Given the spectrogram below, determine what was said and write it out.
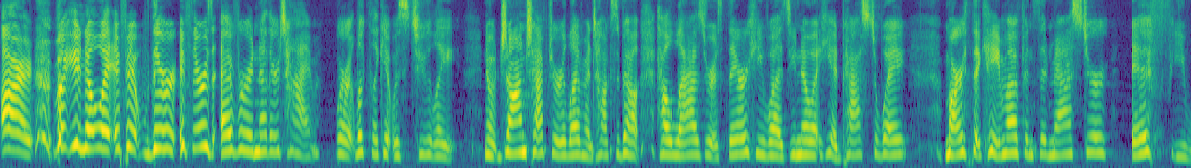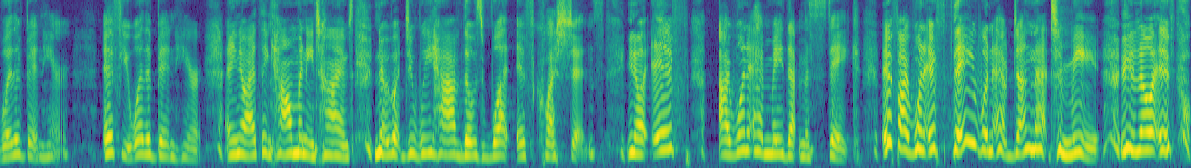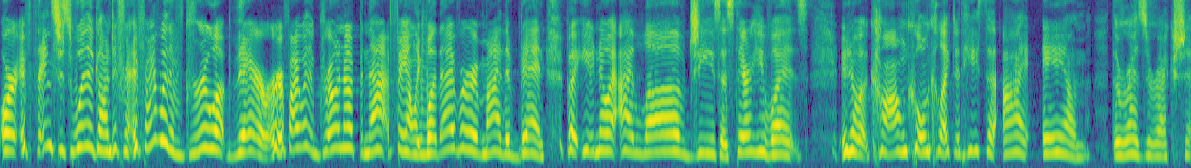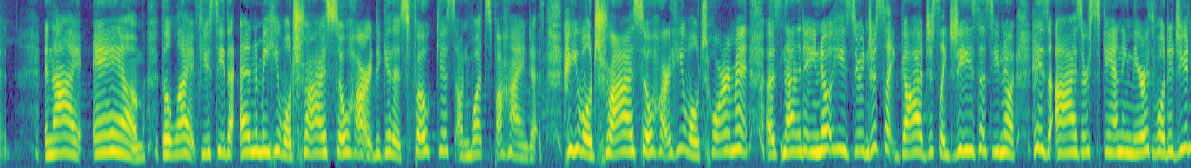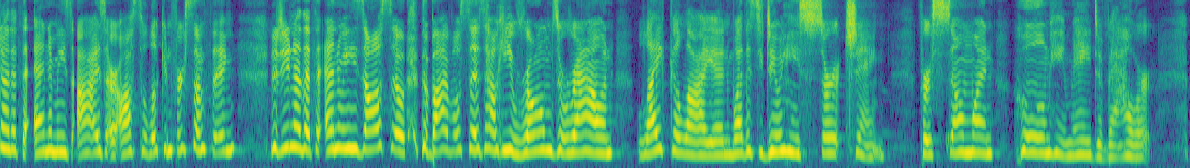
all right. But you know what? If it there if there was ever another time where it looked like it was too late, you know, John chapter 11 talks about how Lazarus, there he was. You know what? He had passed away. Martha came up and said, Master, if you would have been here, if you would have been here. And you know, I think how many times, know, what do we have those what if questions? You know, if I wouldn't have made that mistake, if I wouldn't, if they wouldn't have done that to me, you know, if or if things just would have gone different, if I would have grew up there, or if I would have grown up in that family, whatever it might have been. But you know what? I love Jesus. There he was. You know what? Calm, cool, and collected. He said, I am the resurrection and I am the life. You see, the enemy, he will try so hard to get us focused on what's behind us. He will try so hard. He will torment us night and day. You know what he's doing? Just like God, just like Jesus, you know, his eyes are scanning the earth. Well, did you know that the enemy's eyes are also looking for something? Did you know that the enemy is also, the Bible says how he roams around like a lion. What is he doing? He's searching for someone whom he may devour.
